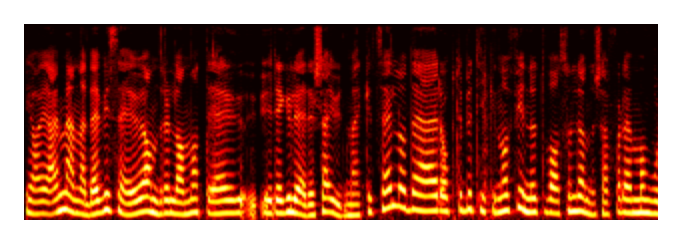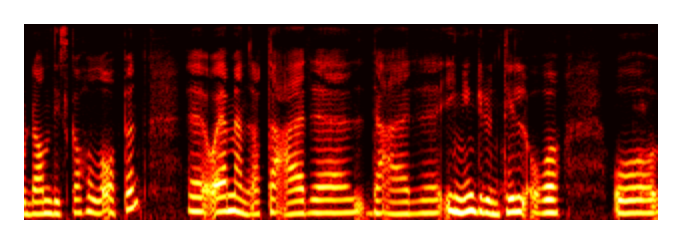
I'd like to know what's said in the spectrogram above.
Ja, jeg mener det. Vi ser jo i andre land at det regulerer seg utmerket selv. Og det er opp til butikkene å finne ut hva som lønner seg for dem, og hvordan de skal holde åpent. Eh, og jeg mener at det er, det er ingen grunn til å å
